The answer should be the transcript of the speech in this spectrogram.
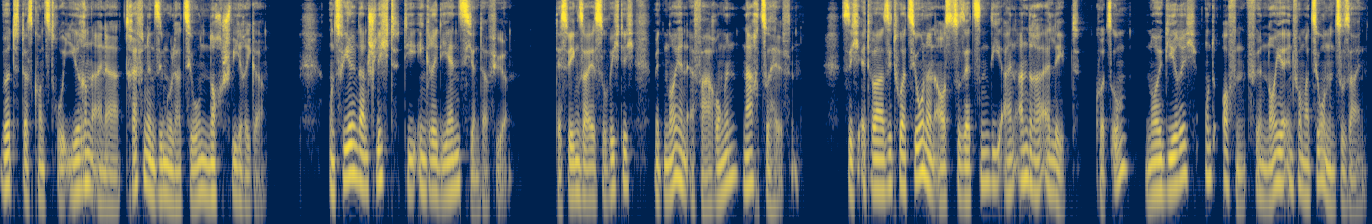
wird das Konstruieren einer treffenden Simulation noch schwieriger. Uns fehlen dann schlicht die Ingredienzien dafür. Deswegen sei es so wichtig, mit neuen Erfahrungen nachzuhelfen sich etwa Situationen auszusetzen, die ein anderer erlebt. Kurzum, neugierig und offen für neue Informationen zu sein,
